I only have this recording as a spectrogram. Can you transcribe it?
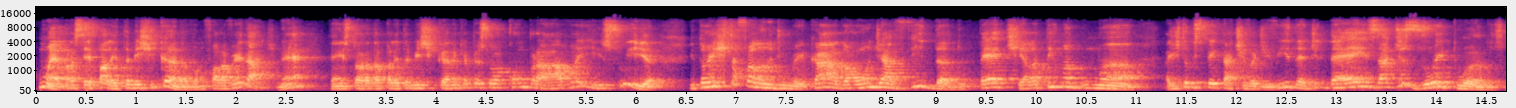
Não é para ser paleta mexicana, vamos falar a verdade, né? Tem a história da paleta mexicana que a pessoa comprava e isso ia. Então a gente está falando de um mercado onde a vida do pet ela tem uma, uma a gente tem uma expectativa de vida de 10 a 18 anos.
